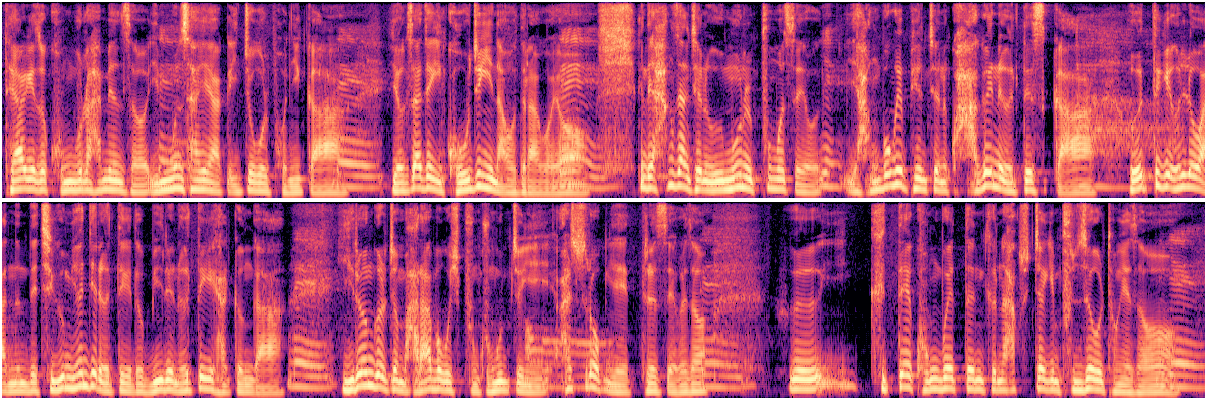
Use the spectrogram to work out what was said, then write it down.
대학에서 공부를 하면서 인문사회학 이쪽을 보니까 네. 역사적인 고증이 나오더라고요. 네. 근데 항상 저는 의문을 품었어요. 예. 양복의 변천은 과거에는 어땠을까? 어떻게 흘러왔는데 지금 현재는 어떻게 되고 미래는 어떻게 갈 건가? 네. 이런 걸 좀 알아보고 싶은 궁금증이 할수록 예, 들었어요. 그래서 네. 그 그때 공부했던 그런 학술적인 분석을 통해서 예.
